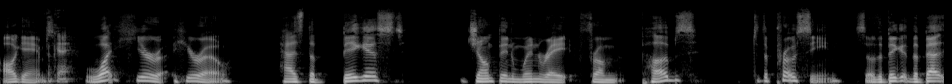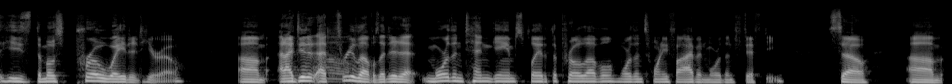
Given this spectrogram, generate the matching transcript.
all games. Okay. What hero hero has the biggest jump in win rate from pubs to the pro scene? So the big the bet he's the most pro weighted hero. Um, and I did it at three levels. I did it at more than ten games played at the pro level, more than twenty five, and more than fifty. So um,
